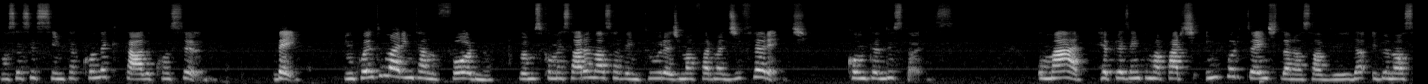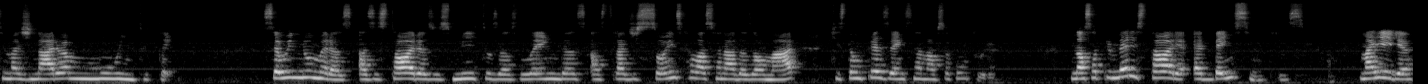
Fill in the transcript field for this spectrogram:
você se sinta conectado com o oceano. Bem, enquanto o marinho está no forno, vamos começar a nossa aventura de uma forma diferente, contando histórias. O mar representa uma parte importante da nossa vida e do nosso imaginário há muito tempo. São inúmeras as histórias, os mitos, as lendas, as tradições relacionadas ao mar que estão presentes na nossa cultura. Nossa primeira história é bem simples. Marília,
